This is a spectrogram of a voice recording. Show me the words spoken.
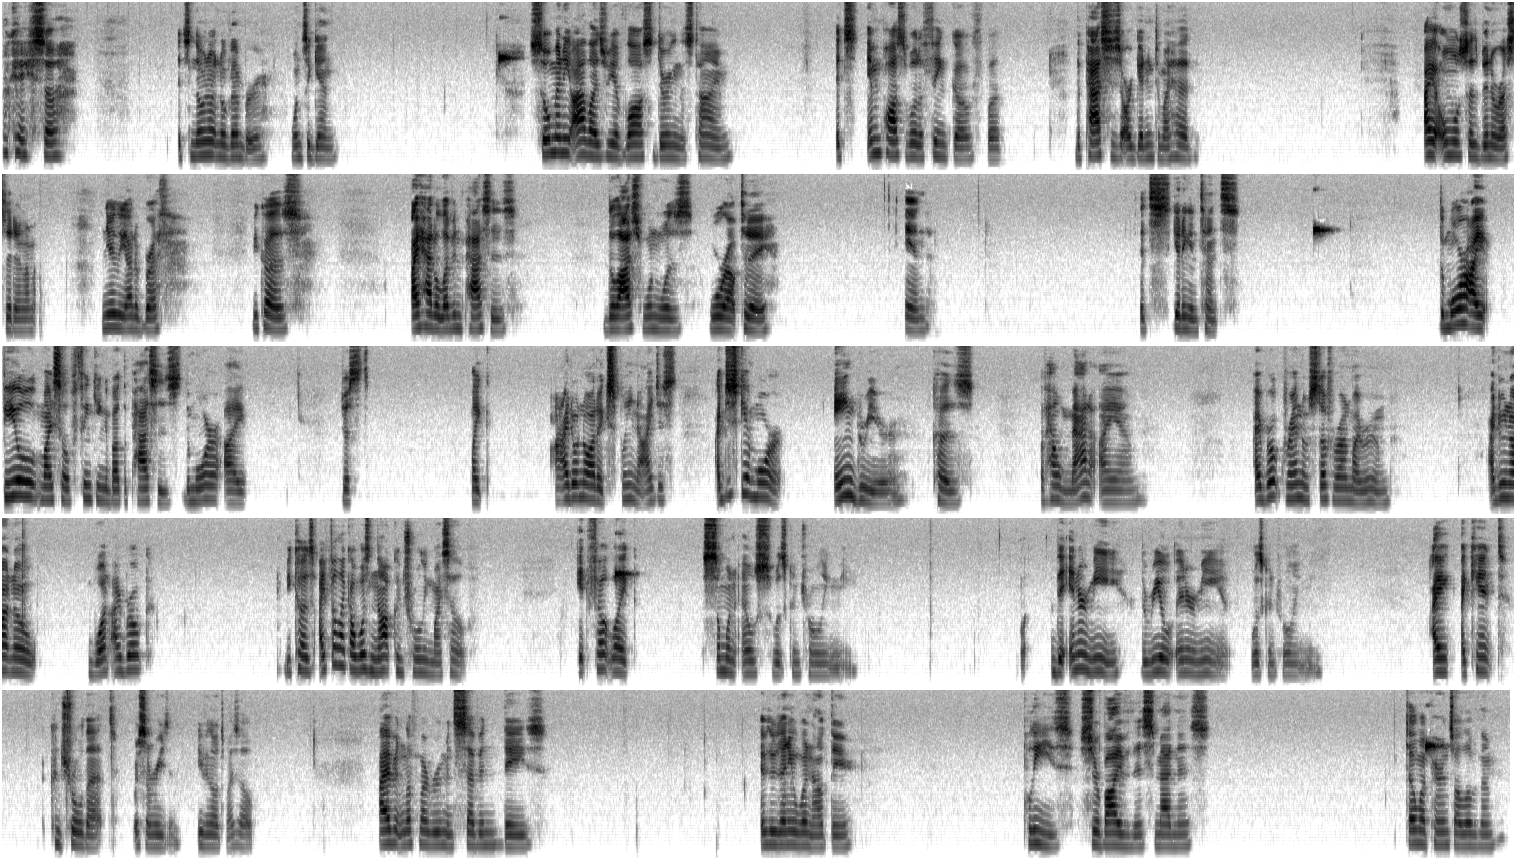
Okay, so it's No Nut November once again. So many allies we have lost during this time. It's impossible to think of, but the passes are getting to my head. I almost has been arrested and I'm nearly out of breath because I had 11 passes. The last one was wore out today. And it's getting intense. The more I feel myself thinking about the passes, the more I just like I don't know how to explain it. I just I just get more angrier cuz of how mad I am. I broke random stuff around my room. I do not know what I broke because I felt like I was not controlling myself. It felt like someone else was controlling me. The inner me, the real inner me was controlling me. I I can't control that for some reason, even though it's myself. I haven't left my room in 7 days. If there's anyone out there, please survive this madness. Tell my parents I love them.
